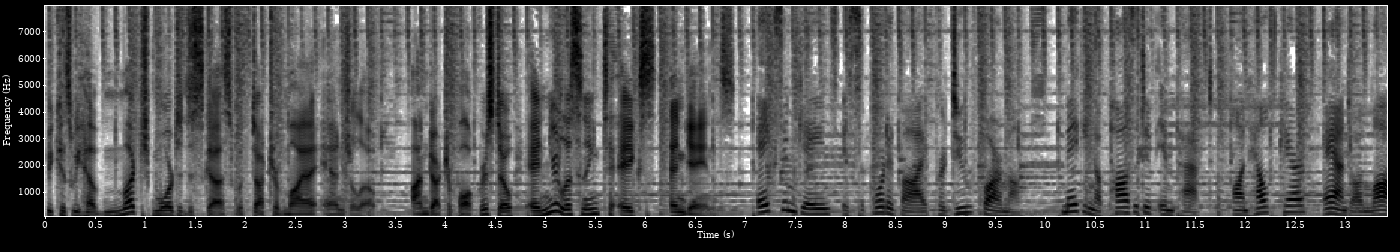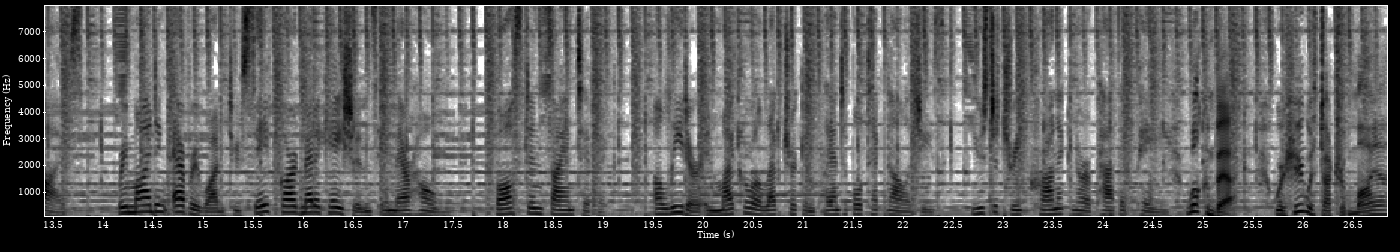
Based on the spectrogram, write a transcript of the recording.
because we have much more to discuss with Dr. Maya Angelou. I'm Dr. Paul Christo, and you're listening to Aches and Gains. Aches and Gains is supported by Purdue Pharma, making a positive impact on healthcare and on lives, reminding everyone to safeguard medications in their home. Boston Scientific, a leader in microelectric implantable technologies used to treat chronic neuropathic pain. Welcome back. We're here with Dr. Maya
